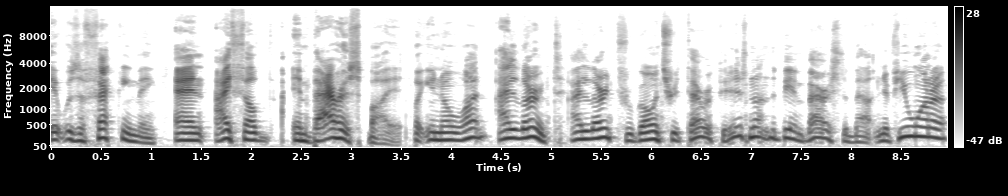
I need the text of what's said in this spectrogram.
It was affecting me, and I felt embarrassed by it. But you know what? I learned. I learned through going through therapy. There's nothing to be embarrassed about. And if you wanna,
